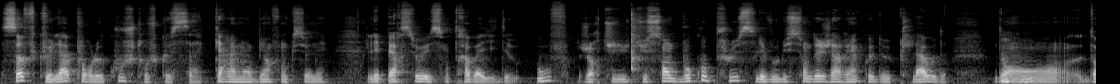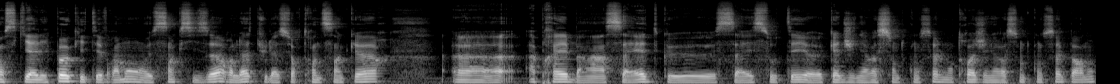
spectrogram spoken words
Sauf que là, pour le coup, je trouve que ça a carrément bien fonctionné. Les persos, ils sont travaillés de ouf. Genre, tu, tu sens beaucoup plus l'évolution déjà rien que de Cloud. Dans, mhm. dans ce qui à l'époque était vraiment 5-6 heures, là tu l'as sur 35 heures. après, ben, ça aide que ça ait sauté 4 générations de consoles, non 3 générations de consoles, pardon.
